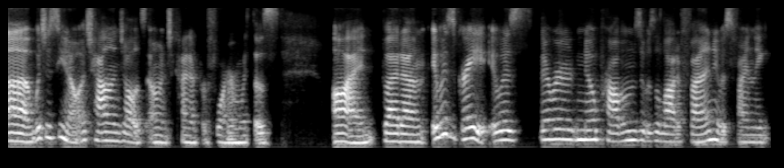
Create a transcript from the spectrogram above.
um, which is you know a challenge all its own to kind of perform with those on. But um, it was great. It was there were no problems. It was a lot of fun. It was finally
